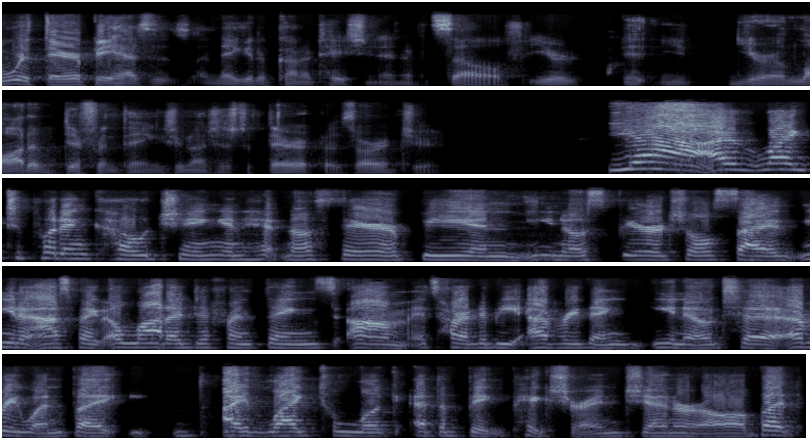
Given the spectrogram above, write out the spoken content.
the word therapy has a negative connotation in of itself. You're you, you're a lot of different things. You're not just a therapist, aren't you? Yeah, I like to put in coaching and hypnotherapy and you know spiritual side, you know aspect, a lot of different things. Um, it's hard to be everything, you know, to everyone, but I like to look at the big picture in general. But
